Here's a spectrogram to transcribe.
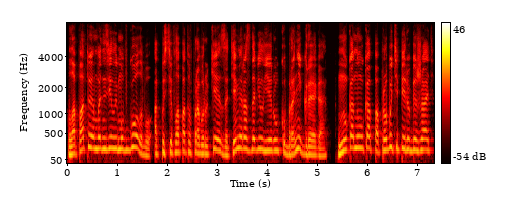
Лопату я вонзил ему в голову, отпустив лопату в правой руке, затем я раздавил ей руку брони Грега. «Ну-ка, ну-ка, попробуй теперь убежать».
